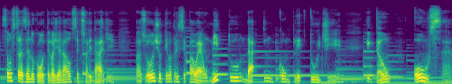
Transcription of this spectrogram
Estamos trazendo como tema geral sexualidade, mas hoje o tema principal é o mito da incompletude. Então, ouça.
